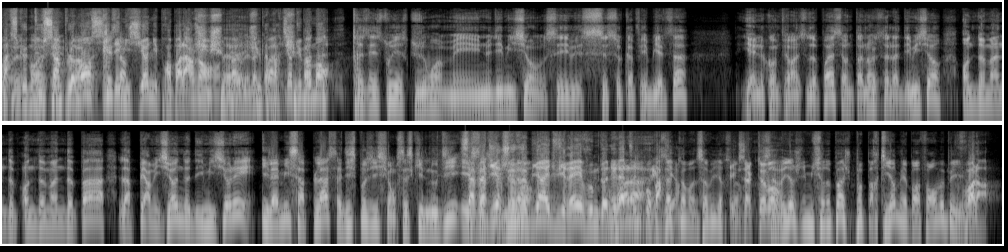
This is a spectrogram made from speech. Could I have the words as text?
Parce que moi, tout simplement, s'il démissionne, il prend pas l'argent. Je suis pas, Euh, je suis à pas- partir je suis du pas moment. très, très instruit, excusez-moi, mais une démission, c'est c'est ce qu'a fait Bielsa. Il y a une conférence de presse et on t'annonce la démission. On demande, on ne demande pas la permission de démissionner. Il a mis sa place à disposition, c'est ce qu'il nous dit. Et Ça veut dire, je veux bien être viré et vous me donnez la thune pour partir. Exactement, ça veut dire ça. Exactement. Ça veut dire je démissionne pas, je peux partir, mais il va falloir me payer. Voilà,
